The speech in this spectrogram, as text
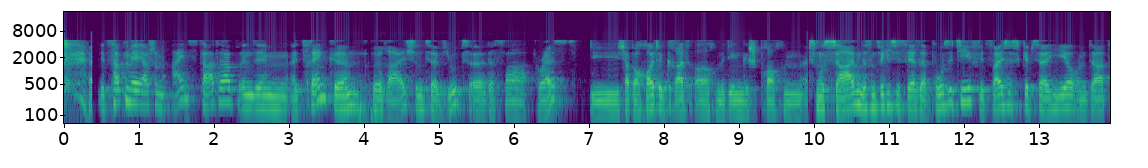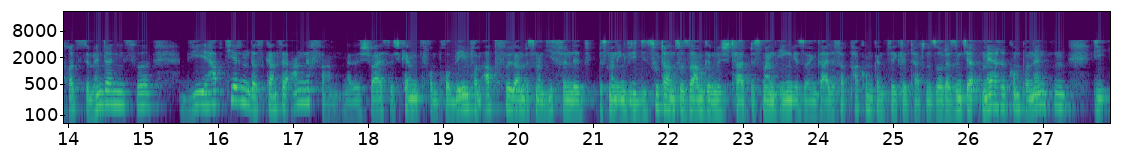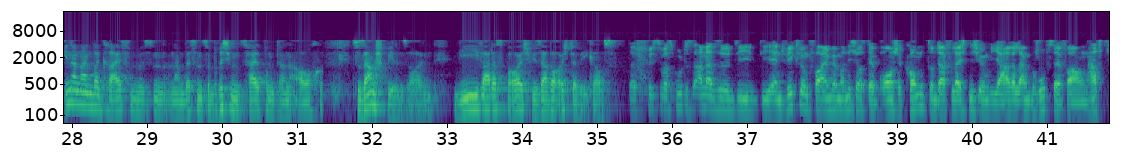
Jetzt hatten wir ja schon ein Startup in dem Getränkebereich interviewt, äh, das war Rest. Ich habe auch heute gerade auch mit denen gesprochen. Ich muss sagen, das entwickelt sich sehr, sehr positiv. Jetzt weiß ich, es gibt ja hier und da trotzdem Hindernisse. Wie habt ihr denn das Ganze angefangen? Also ich weiß, ich kenne vom Problem von Abfüllern, bis man die findet, bis man irgendwie die Zutaten zusammengemischt hat, bis man irgendwie so eine geile Verpackung entwickelt hat und so. Da sind ja mehrere Komponenten, die ineinander greifen müssen und am besten zum richtigen Zeitpunkt dann auch zusammenspielen sollen. Wie war das bei euch? Wie sah bei euch der Weg aus? Da sprichst du was Gutes an. Also die, die Entwicklung, vor allem wenn man nicht aus der Branche kommt und da vielleicht nicht irgendwie jahrelang Berufserfahrung hat,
